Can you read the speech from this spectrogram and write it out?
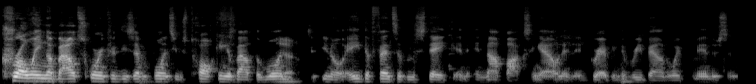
crowing about scoring 57 points. He was talking about the one yeah. you know a defensive mistake and, and not boxing out and, and, grabbing the rebound away from Anderson.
